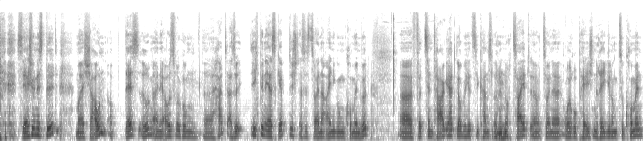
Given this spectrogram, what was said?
sehr schönes Bild. Mal schauen, ob das irgendeine Auswirkung äh, hat. Also ich bin eher skeptisch, dass es zu einer Einigung kommen wird. Äh, 14 Tage hat, glaube ich, jetzt die Kanzlerin mhm. noch Zeit, äh, zu einer europäischen Regelung zu kommen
